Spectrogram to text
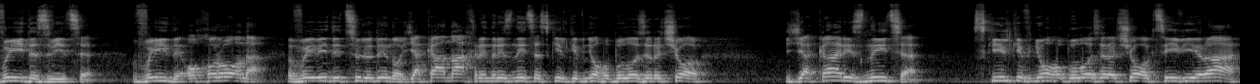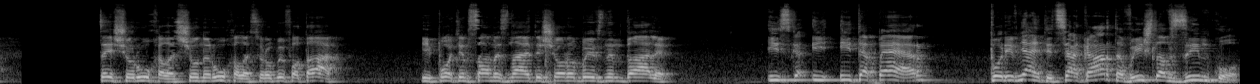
вийде звідси. Вийде, охорона, виведіть цю людину. Яка нахрен різниця, скільки в нього було зірочок? Яка різниця? Скільки в нього було зірочок? Цей віра. Все, що рухалось, що не рухалось, робив отак. І потім саме знаєте, що робив з ним далі. І, і, і тепер порівняйте, ця карта вийшла взимку.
